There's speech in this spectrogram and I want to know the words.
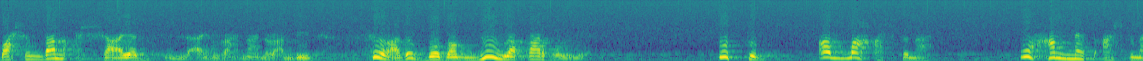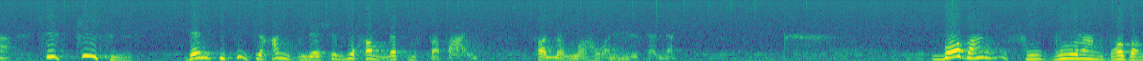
başından aşağıya Bismillahirrahmanirrahim diye sıradı babam nura oluyor. Tuttum Allah aşkına, Muhammed aşkına siz kimsiniz? Ben iki cihan güneşi Muhammed Mustafa'yım sallallahu aleyhi ve sellem. Baban, şu bulunan baban,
